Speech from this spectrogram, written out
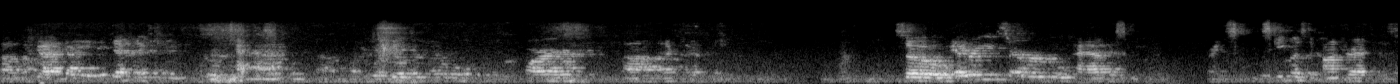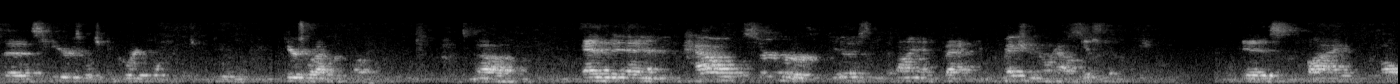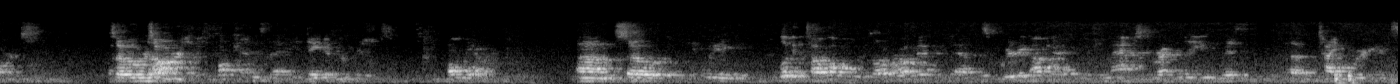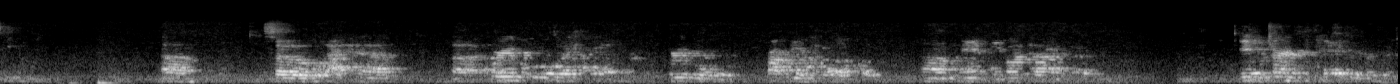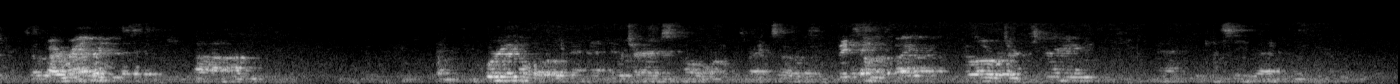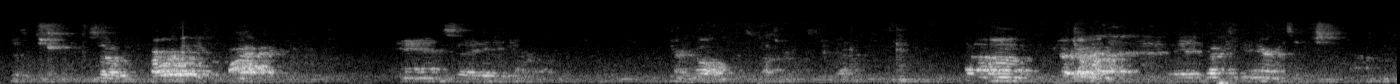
Um, I've got a definition for task, um, like required, uh, and a definition. So every server will have a schema, right? The schema is the contract that says, here's what you can query for, what you can do, here's what I would like. Uh, and then how the server gives the client back information or how it gets information is by resolvers. So resolvers are functions that data. All they are. Um, so if we look at the top level resolver object, we have this query object, which maps directly with the type query and schema. Uh, So I have, uh, variable, variable property of flow, um, and if I, it returns. So if I ran this, um, query hello, and it returns hello world, right? So based on the type, hello returns string, and you can see that. So if I were to required, and say, you know, turn it off, that's what that. Um, it, returns an error message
